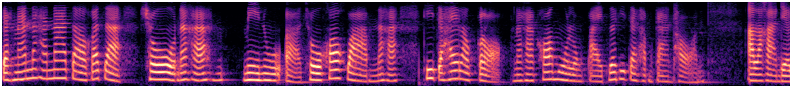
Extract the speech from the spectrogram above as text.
จากนั้นนะคะหน้าจอก็จะโชว์นะคะ เมนูโชว์ข้อความนะคะ ที่จะให้เรากรอกนะคะ ข้อมูลลงไปเพื่อที่จะทำการถอนเอาละค่ะเดี๋ยว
